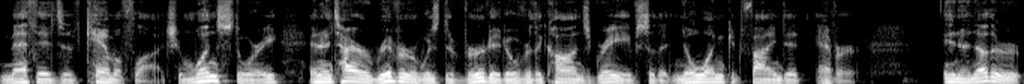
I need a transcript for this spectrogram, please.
methods of camouflage. In one story, an entire river was diverted over the Khan's grave so that no one could find it ever. In another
